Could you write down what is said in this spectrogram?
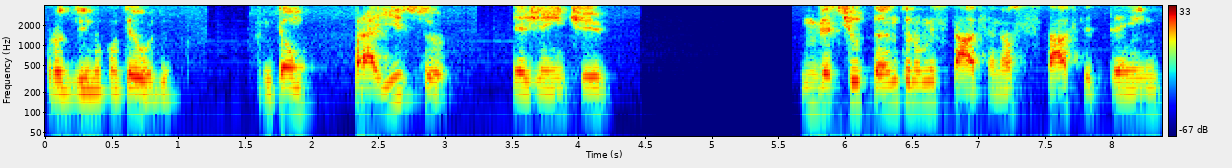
produzindo conteúdo. Então, para isso, a gente investiu tanto numa staff. A nossa staff tem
